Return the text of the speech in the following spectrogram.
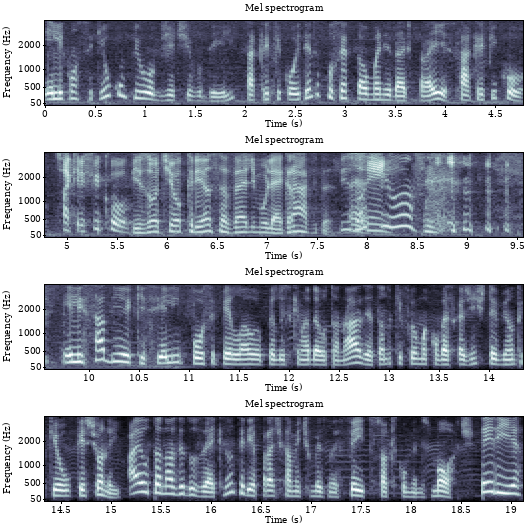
ele conseguiu cumprir o objetivo dele, sacrificou 80% da humanidade pra isso, sacrificou. Sacrificou. Pisoteou criança, velha e mulher grávida? Pisoteou. Ele sabia que se ele fosse pela, pelo esquema da eutanásia, tanto que foi uma conversa que a gente teve ontem que eu questionei. A eutanásia do Zack não teria praticamente o mesmo efeito, só que com menos morte? Teria.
